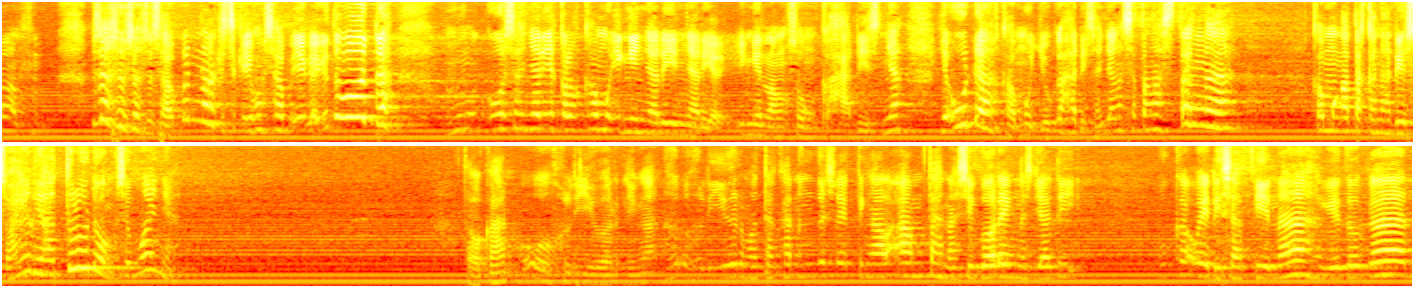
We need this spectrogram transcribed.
susah susah susah. Benar cek Imam Syafi'i kayak gitu udah. Gak usah nyari kalau kamu ingin nyari nyari ingin langsung ke hadisnya ya udah. Kamu juga hadisnya jangan setengah setengah kamu mengatakan hadis sahih lihat dulu dong semuanya. Tau kan? Oh liur dengan oh liur mata kan enggak saya tinggal amtah nasi goreng nggak jadi buka we di Safina gitu kan.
